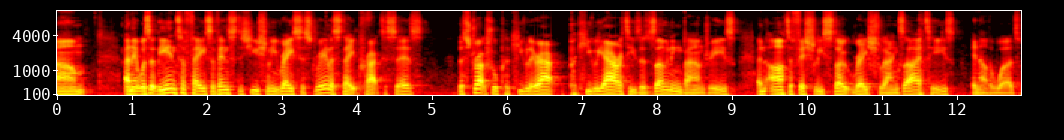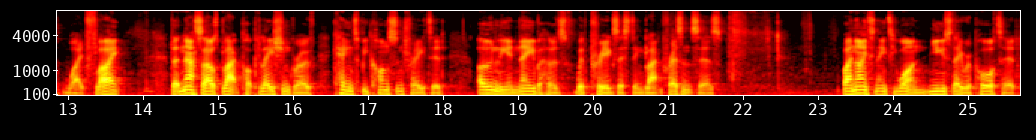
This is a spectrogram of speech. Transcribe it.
Um, and it was at the interface of institutionally racist real estate practices the structural peculiar- peculiarities of zoning boundaries and artificially stoked racial anxieties, in other words, white flight, that Nassau's black population growth came to be concentrated only in neighbourhoods with pre existing black presences. By 1981, Newsday reported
